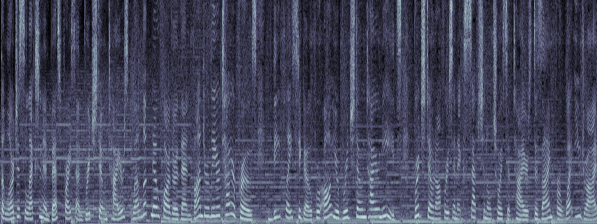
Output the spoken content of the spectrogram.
the largest selection and best price on Bridgestone tires? Well, look no farther than Vonderlehr Tire Pros, the place to go for all your Bridgestone tire needs. Bridgestone offers an exceptional choice of tires designed for what you drive,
